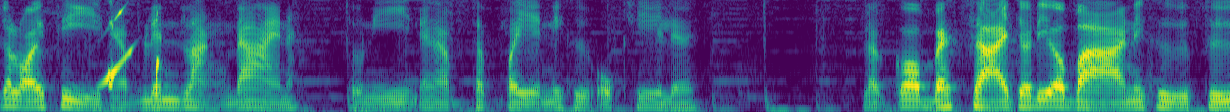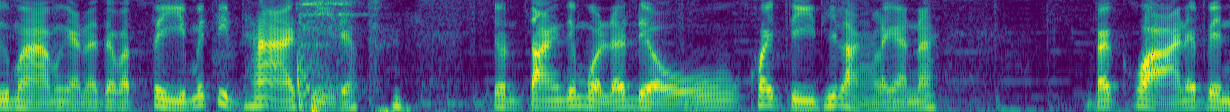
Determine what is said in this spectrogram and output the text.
ก็ 104นะครับเล่นหลังได้นะ ตัวนี้นะครับสเปนนี่คือโอเคเลย แล้วก็แบ็กซ้ายจอร์ดิอาบานี่คือซื้อมาเหมือนกันนะแต่ว่าตีไม่ติด5อาทีนะครับจนตังค์จะหมดแล้วเดี๋ยวค่อยตีที่หลังแล้วกันนะแบ็กขวาเนี่ยเป็น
